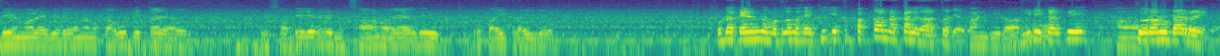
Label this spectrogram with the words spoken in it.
ਦੇਣ ਵਾਲੇ ਜਿਹੜੇ ਉਹਨਾਂ ਨੂੰ ਕਾਬੂ ਕੀਤਾ ਜਾਵੇ ਤੇ ਸਾਡੇ ਜਿਹੜੇ ਨੁਕਸਾਨ ਹੋਇਆ ਇਹਦੇ ਭਰਪਾਈ ਕਰਾਈ ਜਾਵੇ। ਤੁਹਾਡਾ ਕਹਿਣ ਦਾ ਮਤਲਬ ਹੈ ਕਿ ਇੱਕ ਪੱਕਾ ਨਾਕਾ ਲਗਾ ਦਿੱਤਾ ਜਾਵੇ। ਹਾਂਜੀ ਰਾਤ ਜਿਹਦੇ ਨੂੰ ਕਰਕੇ ਹਾਂ। ਚੋਰਾਂ ਨੂੰ ਡਰ ਰਹੇਗਾ।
